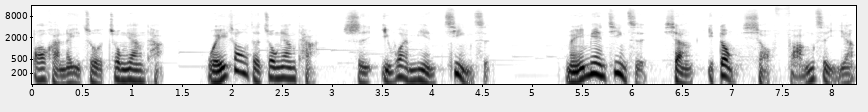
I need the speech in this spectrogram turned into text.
包含了一座中央塔，围绕着中央塔是一万面镜子。每一面镜子像一栋小房子一样，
